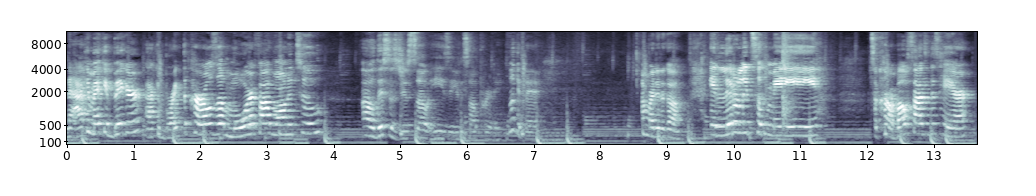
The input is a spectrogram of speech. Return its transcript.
Now I can make it bigger. I can break the curls up more if I wanted to. Oh, this is just so easy and so pretty. Look at that. I'm ready to go. It literally took me to curl both sides of this hair.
